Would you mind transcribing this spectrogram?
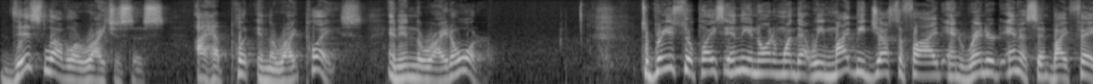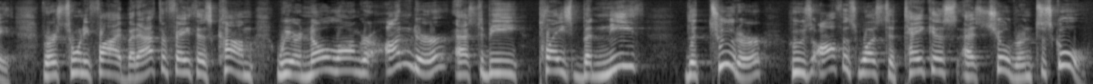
this level of righteousness I have put in the right place and in the right order to bring us to a place in the anointed one that we might be justified and rendered innocent by faith. Verse 25, but after faith has come, we are no longer under as to be placed beneath the tutor whose office was to take us as children to school.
